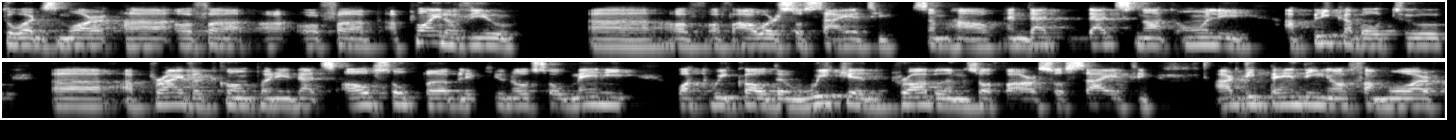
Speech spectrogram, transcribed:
towards more uh, of, a, of a, a, point of view uh, of, of our society somehow. And that, that's not only applicable to uh, a private company, that's also public, you know, so many what we call the wicked problems of our society are depending of a more,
